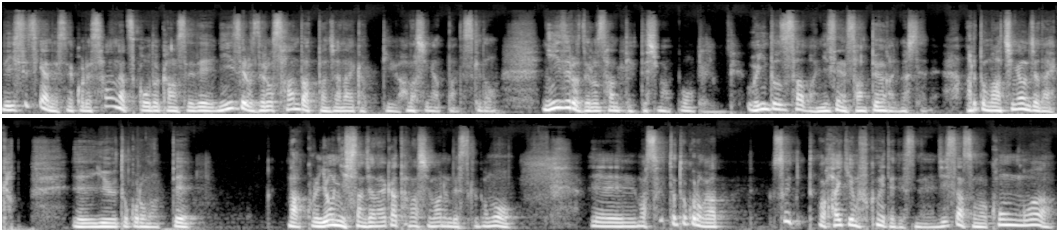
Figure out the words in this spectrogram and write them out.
で、一説にはですね、これ3月コード完成で2003だったんじゃないかっていう話があったんですけど、2003って言ってしまうと、Windows Server 2003っていうのがありましたよね。あれと間違うんじゃないかというところもあって、まあ、これ4にしたんじゃないかって話もあるんですけども、えー、まあそういったところがあって、そういった背景も含めてですね、実はその今後は、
